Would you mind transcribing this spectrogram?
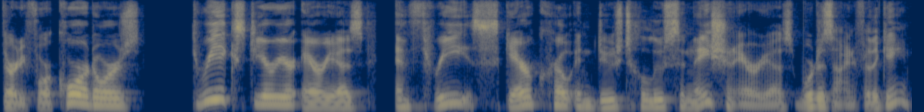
34 corridors, three exterior areas, and three scarecrow induced hallucination areas were designed for the game.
